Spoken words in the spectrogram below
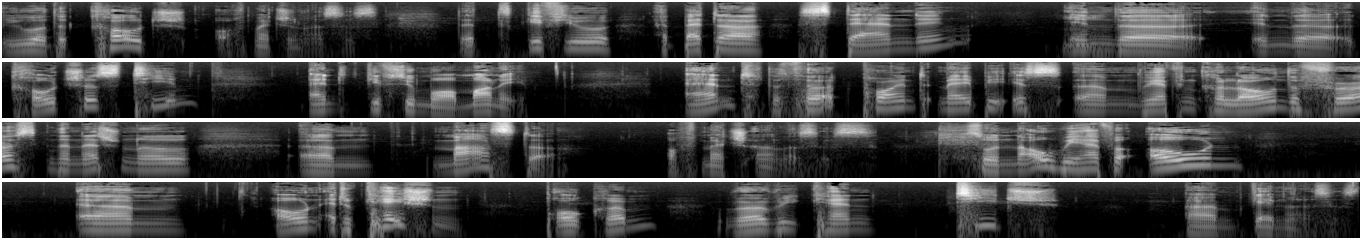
you are the coach of match analysis. That gives you a better standing mm. in the in the coaches team, and it gives you more money. And the third point maybe is um, we have in Cologne the first international um, master of match analysis. So now we have our own um, own education program where we can teach um, game analysis.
